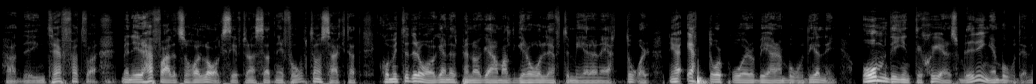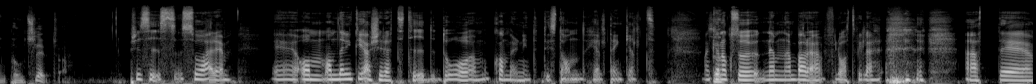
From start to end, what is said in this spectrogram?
hade inträffat. Va? Men i det här fallet så har lagstiftarna satt ner foten och sagt att kom inte dragandet med något gammalt groll efter mer än ett år. Ni har ett år på er att begära en bodelning. Om det inte sker så blir det ingen bodelning, punkt slut. Va? Precis, så är det. Eh, om, om den inte görs i rätt tid då kommer den inte till stånd helt enkelt. Man kan också nämna bara, förlåt Wille, att eh,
